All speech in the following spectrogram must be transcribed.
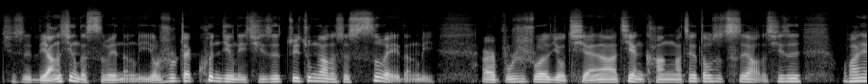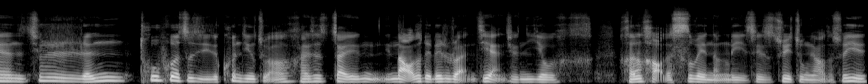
就是良性的思维能力。有时候在困境里，其实最重要的是思维能力，而不是说有钱啊、健康啊，这都是次要的。其实我发现，就是人突破自己的困境，主要还是在于你脑子里的软件，就你有很好的思维能力，这是最重要的。所以，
